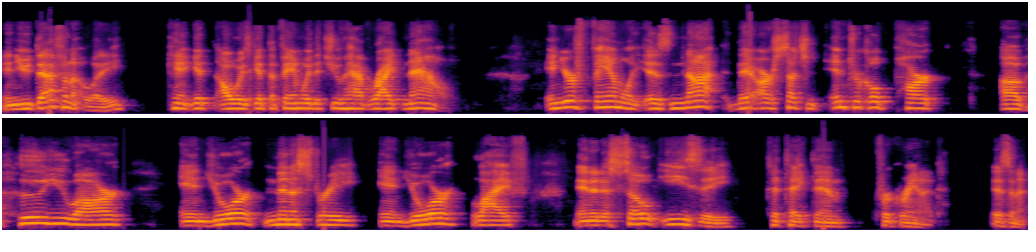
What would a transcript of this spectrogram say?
And you definitely can't get always get the family that you have right now. And your family is not they are such an integral part of who you are and your ministry and your life. And it is so easy to take them for granted, isn't it?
